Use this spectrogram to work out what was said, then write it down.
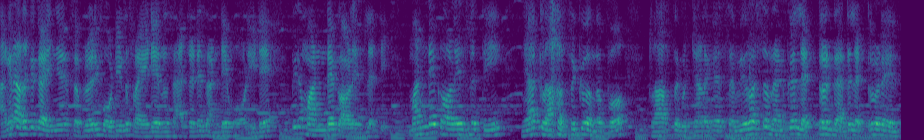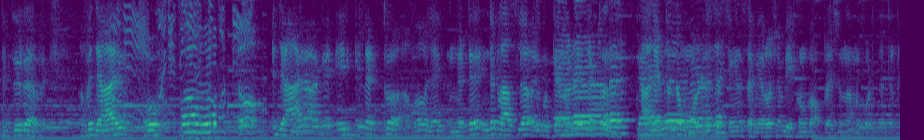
അങ്ങനെ അതൊക്കെ കഴിഞ്ഞ് ഫെബ്രുവരി ഫോർട്ടീൻത് ഫ്രൈഡേ ആയിരുന്നു. സാറ്റർഡേ സൺഡേ ഹോളിഡേ പിന്നെ മൺഡേ കോളേജിലെത്തി മൺഡേ കോളേജിലെത്തി ഞാൻ ക്ലാസ്സിക്ക് വന്നപ്പോൾ ക്ലാസ്സിലെ കുട്ടികളൊക്കെ സെമീർ വർഷം നിനക്ക് ലെറ്റർ ഉണ്ട്. എന്റെ ലെറ്റർ ഇവിടെ ഏൽപ്പിച്ചിടാറ് അപ്പൊ ഞാനും ഞാനാകെ എനിക്ക് ലെറ്റർ അപ്പൊ എന്നിട്ട് എന്റെ ക്ലാസ്സിലെ ഒരു കുട്ടികളുടെ ലെറ്റർ ആ ലെറ്ററിന്റെ മുകളിൽ ജസ്റ്റ് ഇങ്ങനെ സെമി റോഷൻ ബികോം കോർപ്പറേഷൻ നമ്മൾ കൊടുത്തിട്ടുണ്ട്.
